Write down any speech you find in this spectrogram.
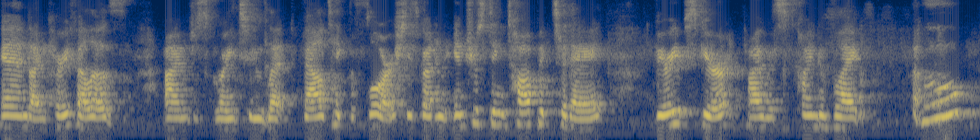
And I'm Carrie Fellows. I'm just going to let Val take the floor. She's got an interesting topic today, very obscure. I was kind of like, who?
